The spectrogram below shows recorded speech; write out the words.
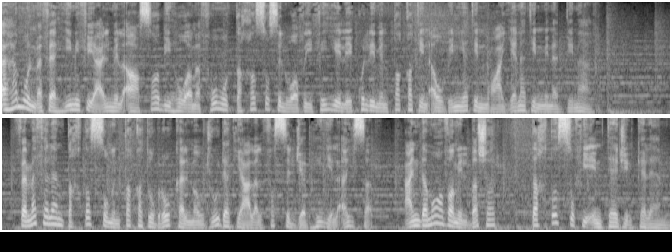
أهم المفاهيم في علم الأعصاب هو مفهوم التخصص الوظيفي لكل منطقة أو بنية معينة من الدماغ. فمثلا تختص منطقة بروكا الموجودة على الفص الجبهي الأيسر. عند معظم البشر تختص في إنتاج الكلام.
